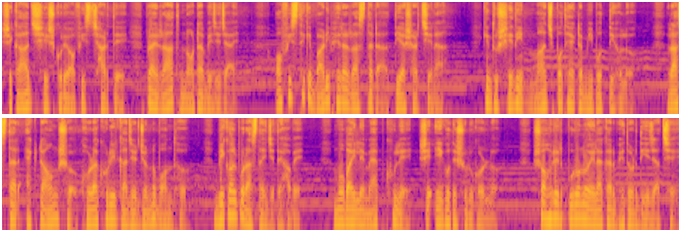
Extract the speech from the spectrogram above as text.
সে কাজ শেষ করে অফিস ছাড়তে প্রায় রাত নটা বেজে যায়। অফিস থেকে বাড়ি ফেরার রাস্তাটা তিয়াশার চেনা। কিন্তু সেদিন মাঝপথে একটা বিপত্তি হলো। রাস্তার একটা অংশ খোঁড়াখুড়ির কাজের জন্য বন্ধ। বিকল্প রাস্তায় যেতে হবে। মোবাইলে ম্যাপ খুলে সে এগোতে শুরু করল। শহরের পুরনো এলাকার ভেতর দিয়ে যাচ্ছে।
